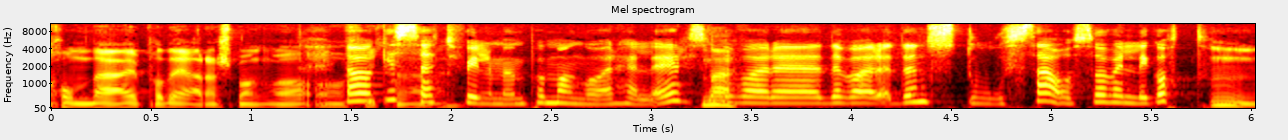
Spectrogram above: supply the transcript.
kom deg på det arrangementet. Og, og Jeg har ikke sett filmen på mange år heller, så det var, eh, det var, den sto seg også veldig godt. Mm.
